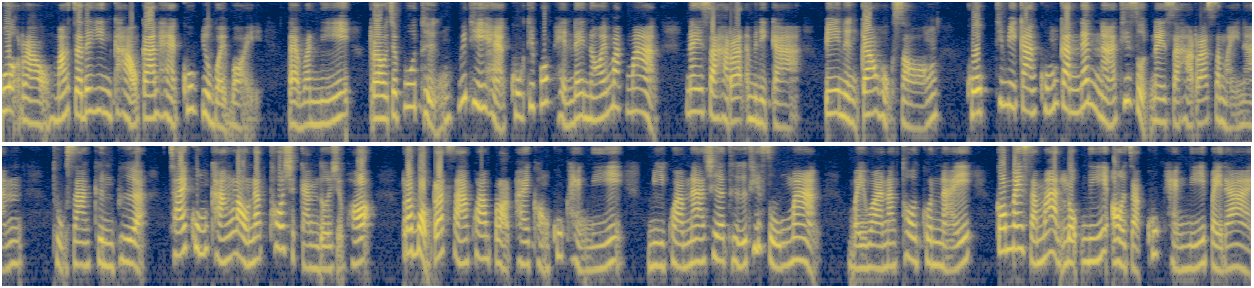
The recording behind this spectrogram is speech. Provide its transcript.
พวกเรามักจะได้ยินข่าวการแหกคุกอยู่บ่อยๆ แต่วันนี้เราจะพูดถึงวิธีแหกคุกที่พบเห็นได้น้อยมากๆ ในสหรัฐอเมริกา ปี 1962 คุกที่มีการคุ้มกันแน่นหนาที่สุดในสหรัฐสมัยนั้น ถูกสร้างขึ้นเพื่อใช้คุ้มขังเหล่านักโทษชะกันโดยเฉพาะ ระบบรักษาความปลอดภัยของคุกแห่งนี้ มีความน่าเชื่อถือที่สูงมาก ไม่ว่านักโทษคนไหน ก็ไม่สามารถหลบหนีออกจากคุกแห่งนี้ไปได้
